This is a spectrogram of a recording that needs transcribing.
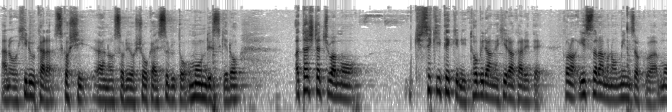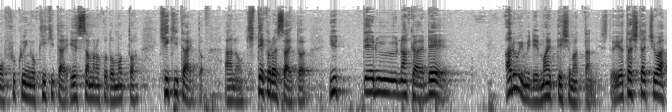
あの昼から少しあのそれを紹介すると思うんですけど私たちはもう奇跡的に扉が開かれてこのイスラムの民族はもう福音を聞きたいイエス様のことをもっと聞きたいとあの来てくださいと言ってる中である意味で参ってしまったんです私たちは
